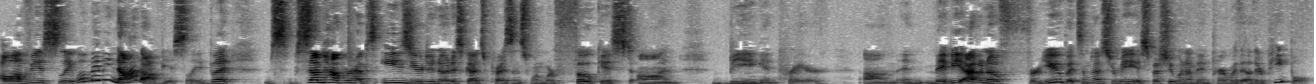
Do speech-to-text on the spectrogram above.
Obviously, well, maybe not obviously, but somehow perhaps easier to notice God's presence when we're focused on being in prayer. Um, and maybe, I don't know for you, but sometimes for me, especially when I'm in prayer with other people,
